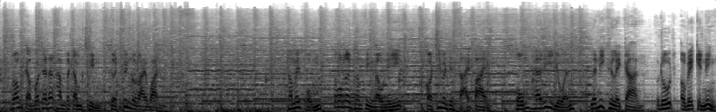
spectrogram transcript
ๆ พร้อมกับวัฒนธรรมประจำถิ่นเกิดขึ้นรายวันทำให้ผมต้องเริ่มทำสิ่งเหล่านี้ก่อนที่มันจะสายไป ผมแฮร์รี่หยวน และนี่คือรายการ Root Awakening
